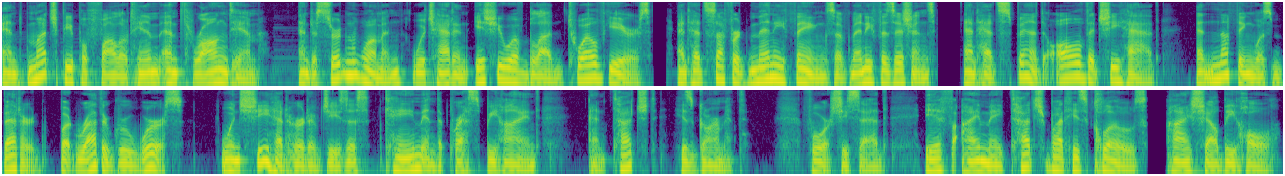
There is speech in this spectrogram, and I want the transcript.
And much people followed him and thronged him. And a certain woman, which had an issue of blood twelve years, and had suffered many things of many physicians, and had spent all that she had, and nothing was bettered, but rather grew worse, when she had heard of Jesus, came in the press behind, and touched his garment. For, she said, If I may touch but his clothes, I shall be whole.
